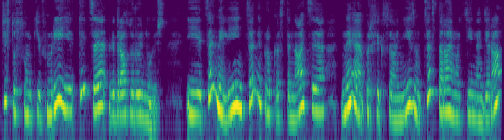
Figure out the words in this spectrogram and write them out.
чи стосунків мрії, ти це відразу руйнуєш. І це не лінь, це не прокрастинація, не перфекціонізм, це стара емоційна діра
